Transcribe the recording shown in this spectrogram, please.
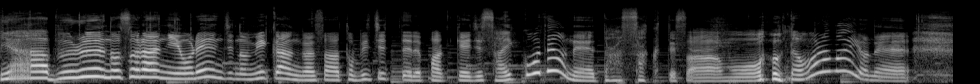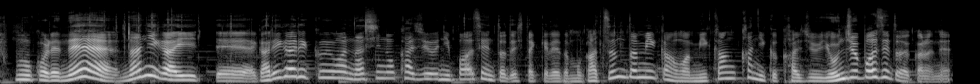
やブルーの空にオレンジのみかんがさ飛び散ってるパッケージ最高だよね。ダサくてさもうたまらないよね。もうこれね何がいいってガリガリ君は梨の果汁2%でしたけれどもガツンとみかんはみかん果肉果汁40%だからね。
